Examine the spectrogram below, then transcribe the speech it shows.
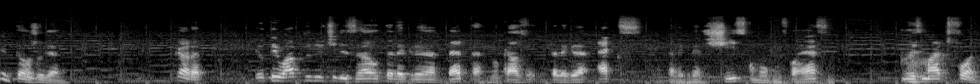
Então, Juliano. Cara, eu tenho o hábito de utilizar o Telegram Beta, no caso o Telegram X, Telegram X, como alguns conhecem, no smartphone.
